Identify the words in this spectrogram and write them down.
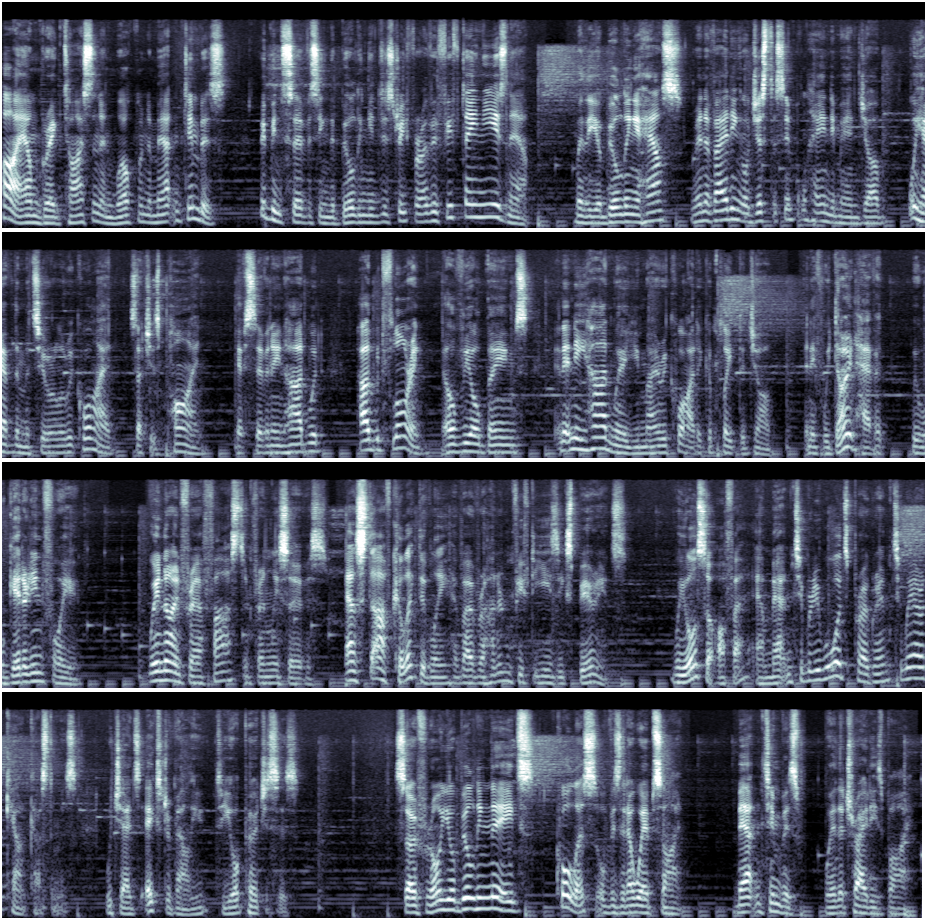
Hi, I'm Greg Tyson and welcome to Mountain Timbers. We've been servicing the building industry for over 15 years now. Whether you're building a house, renovating or just a simple handyman job, we have the material required, such as pine, F17 hardwood, hardwood flooring, LVL beams and any hardware you may require to complete the job. And if we don't have it, we will get it in for you. We're known for our fast and friendly service. Our staff collectively have over 150 years experience. We also offer our Mountain Timber Rewards program to our account customers, which adds extra value to your purchases. So for all your building needs, call us or visit our website. Mountain Timbers, where the tradies buy.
